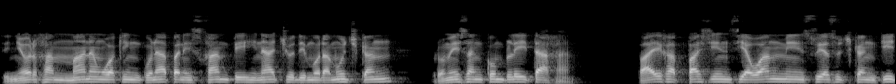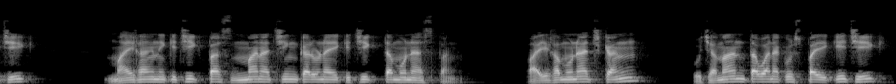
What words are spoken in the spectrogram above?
Señor ham manam wakinkunapa nisqampi hinachu demoramuchkan promesan completaja. Payqa pacienciawanmi suyasuchkankichik, Mayhan nikichikpas mana chinkarunaykichikta munaspan. Payqa munachkan, uchamanta wanakuspaykichik,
